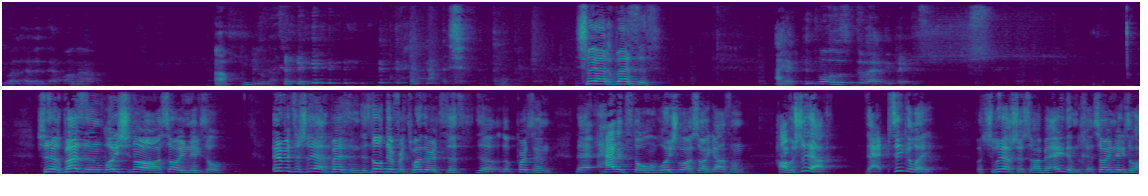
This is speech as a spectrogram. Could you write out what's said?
You want to edit that one out? Oh. Shliach Bezes. I hear. Shliach Bezin loishna sorry nigzel. If it's a shliach bezin, there's no difference whether it's the, the, the person that had it stolen loishna sorry gazlan have a shliach. That psikale. But shliach shasoi be'edim, chesoi nigzel,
